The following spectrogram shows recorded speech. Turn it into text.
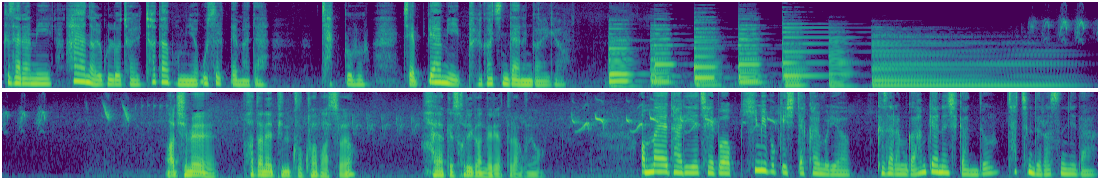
그 사람이 하얀 얼굴로 절 쳐다보며 웃을 때마다 자꾸 제 뺨이 붉어진다는 걸요. 아침에 화단에 핀 국화 봤어요? 하얗게 서리가 내렸더라고요. 엄마의 다리에 제법 힘이 붙기 시작할 무렵 그 사람과 함께하는 시간도 차츰 늘었습니다.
